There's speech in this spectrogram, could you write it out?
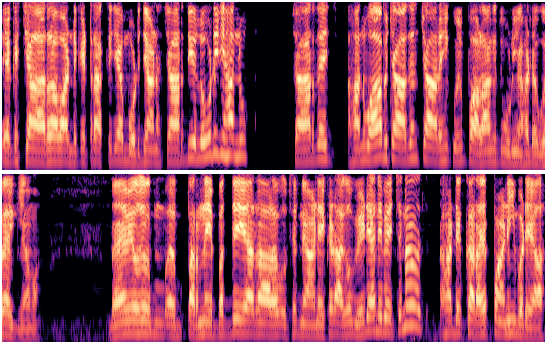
ਇੱਕ ਚਾਰ ਦਾ ਵੰਡ ਕੇ ਟਰੱਕ ਜਾਂ ਮੁੜ ਜਾਣ। ਚਾਰ ਦੀ ਲੋੜ ਹੀ ਨਹੀਂ ਸਾਨੂੰ। ਚਾਰ ਦੇ ਸਾਨੂੰ ਆਹ ਬਚਾ ਦੇਣ, ਚਾਰ ਅਸੀਂ ਕੋਈ ਪਾਲਾਂਗੇ ਤੂੜੀਆਂ ਸਾਡੇ ਕੋਲ ਹੈਗੀਆਂ ਵਾ। ਮੈਂ ਵੀ ਉਹ ਪਰਨੇ ਬੱਦੇ ਆ ਨਾਲ ਉੱਥੇ ਨਿਆਣੇ ਖੜਾ ਕੇ ਵਿਹੜਿਆਂ ਦੇ ਵਿੱਚ ਨਾ ਸਾਡੇ ਘਰਾਂ 'ਚ ਪਾਣੀ ਵੜਿਆ।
